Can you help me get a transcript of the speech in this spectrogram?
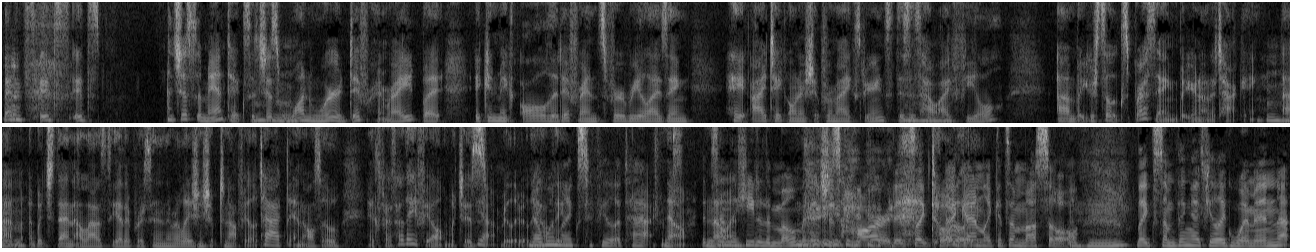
And it's it's it's it's just semantics. It's just one word different, right? But it can make all the difference for realizing, hey, I take ownership for my experience. This is how I feel. Um, but you're still expressing, but you're not attacking, um, which then allows the other person in the relationship to not feel attacked and also express how they feel, which is Yeah, really, really no healthy. one likes to feel attacked. No, it's no in the heat of the moment. It's just hard. It's like Totally. Mm-hmm. again, like it's a muscle. Like something I feel like women.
